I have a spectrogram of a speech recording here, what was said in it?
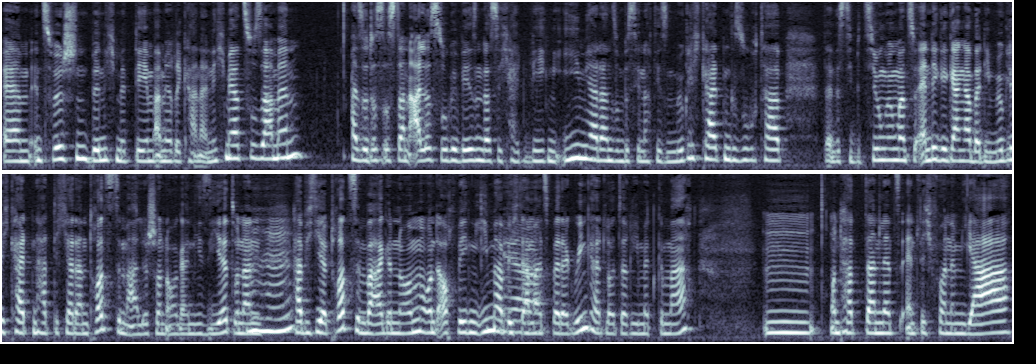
ähm, inzwischen bin ich mit dem Amerikaner nicht mehr zusammen. Also das ist dann alles so gewesen, dass ich halt wegen ihm ja dann so ein bisschen nach diesen Möglichkeiten gesucht habe. Dann ist die Beziehung irgendwann zu Ende gegangen, aber die Möglichkeiten hatte ich ja dann trotzdem alle schon organisiert und dann mhm. habe ich die ja trotzdem wahrgenommen und auch wegen ihm habe ja. ich damals bei der Green Card Lotterie mitgemacht mm, und habe dann letztendlich vor einem Jahr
